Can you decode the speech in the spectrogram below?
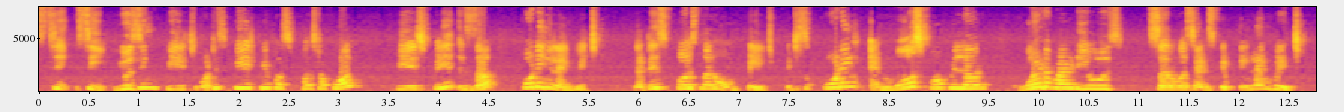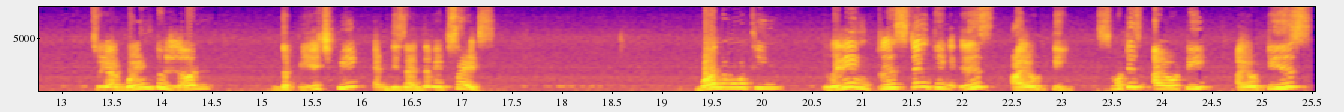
See, see using PHP, what is PHP first, first of all? PHP is a coding language that is personal home page. It is a coding and most popular worldwide used server-side scripting language. So you are going to learn the PHP and design the websites. One more thing, very interesting thing is IoT. So what is IoT? IoT is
